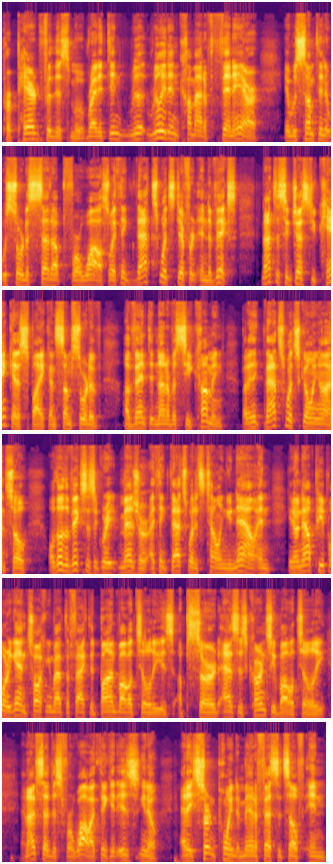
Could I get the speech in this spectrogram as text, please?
prepared for this move, right? It didn't re- really didn't come out of thin air. It was something that was sort of set up for a while. So I think that's what's different in the VIX. Not to suggest you can't get a spike on some sort of event that none of us see coming, but I think that's what's going on. So although the VIX is a great measure, I think that's what it's telling you now. And you know, now people are again talking about the fact that bond volatility is absurd, as is currency volatility. And I've said this for a while. I think it is, you know, at a certain point it manifests itself in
